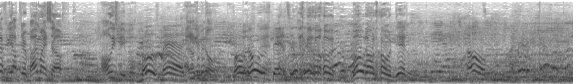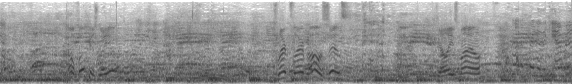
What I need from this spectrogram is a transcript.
left me out there by myself. All these people. Bo's mad. I don't even know. Bo Bo's knows mad. dancing. Bo don't know diddly. Oh. Oh, focus, will you? Slurp, slurp. Oh, sis. Jelly smile. Not afraid of the camera.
